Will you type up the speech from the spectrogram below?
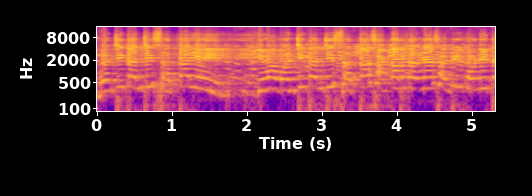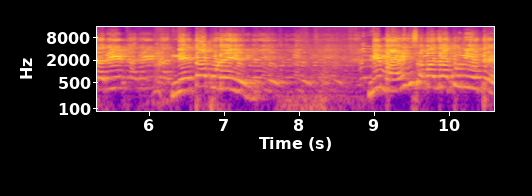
वंचितांची सत्ता येईल किंवा वंचितांची सत्ता साकार करण्यासाठी कोणीतरी नेता पुढे येईल. मी माळी समाजातून येते.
